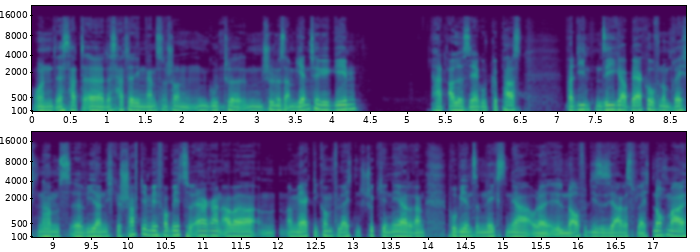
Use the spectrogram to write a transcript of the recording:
und das hat, äh, das hatte dem Ganzen schon ein, gute, ein schönes Ambiente gegeben. Hat alles sehr gut gepasst verdienten Sieger. Berghofen und Brechten haben es äh, wieder nicht geschafft, den BVB zu ärgern, aber man merkt, die kommen vielleicht ein Stückchen näher dran, probieren es im nächsten Jahr oder im Laufe dieses Jahres vielleicht nochmal,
